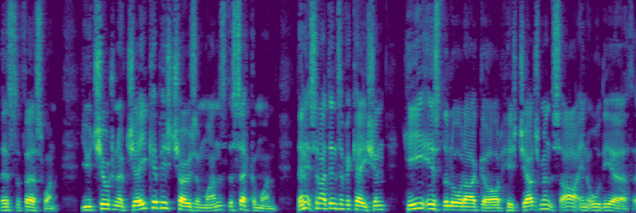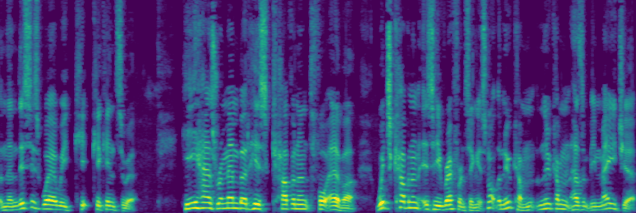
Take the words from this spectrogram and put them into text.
there's the first one. You children of Jacob his chosen ones, the second one. Then it's an identification. He is the Lord our God. His judgments are in all the earth. And then this is where we kick, kick into it. He has remembered his covenant forever. Which covenant is he referencing? It's not the new covenant. The new covenant hasn't been made yet.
